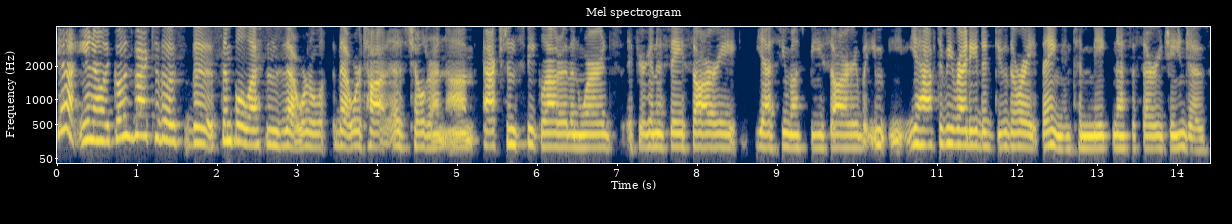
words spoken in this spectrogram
Yeah, you know, it goes back to those the simple lessons that were that were taught as children. Um, actions speak louder than words. If you're going to say sorry, yes, you must be sorry, but you you have to be ready to do the right thing and to make necessary changes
